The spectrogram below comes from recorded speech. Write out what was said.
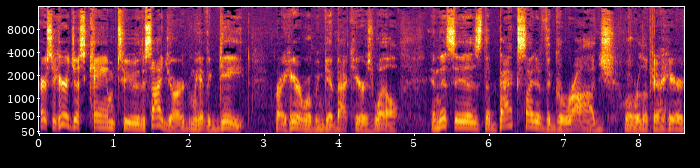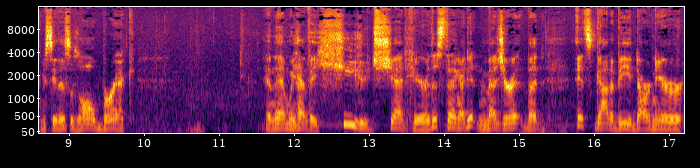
All right, so here it just came to the side yard, and we have a gate right here where we can get back here as well. And this is the back side of the garage, what we're looking at here. You can see this is all brick. And then we have a huge shed here. This thing, I didn't measure it, but it's got to be darn near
